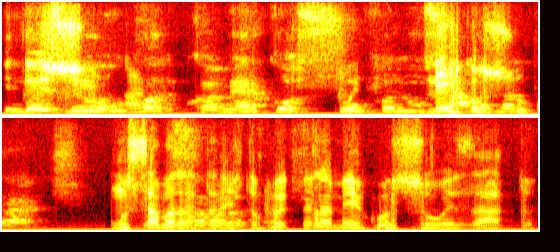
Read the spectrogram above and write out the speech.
Em 2001, Sul, com a Mercosul, foi num Mercosul. sábado à tarde. Um sábado à tarde, então foi pela Mercosul, exato.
